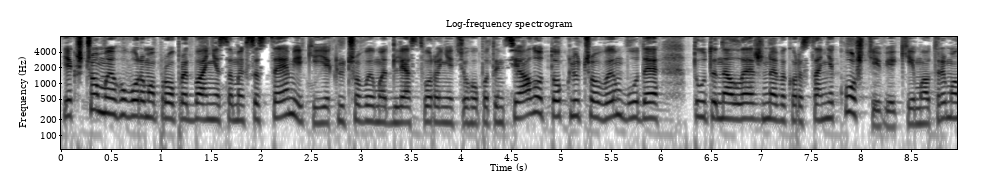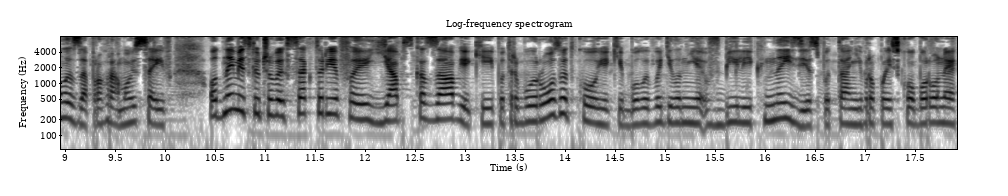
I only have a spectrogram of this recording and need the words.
Якщо ми говоримо про придбання самих систем, які є ключовими для створення цього потенціалу, то ключовим буде тут належне використання коштів, які ми отримали за програмою Сейф. Одним із ключових секторів е, я б сказав, який потребує розвитку, які були виділені в білій книзі з питань європейської оборони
